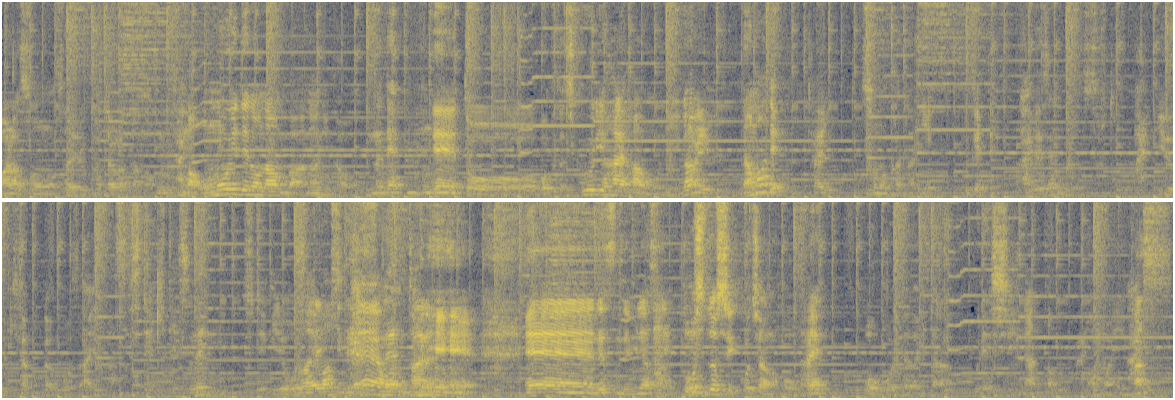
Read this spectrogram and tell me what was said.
マラソンをされる方々の、はいまあ、思い出のナンバー何かを。ね、うん。えー、と僕たちクーリーハイハーモニーがはい。生ではい。その方に受けてプレゼントをするとい。う企画がございます。素敵ですね。素敵でございますねね。本当に、はい。えーですんで皆さんどしどしこちらの方もね、はい。応募いただけたら嬉しいなと思います、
